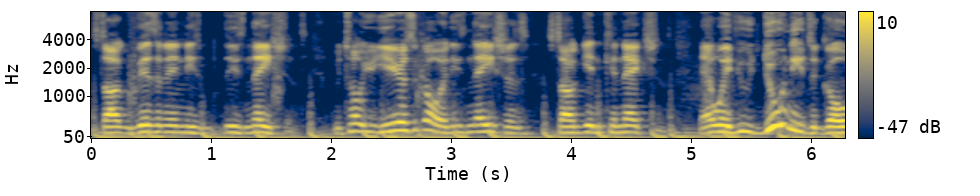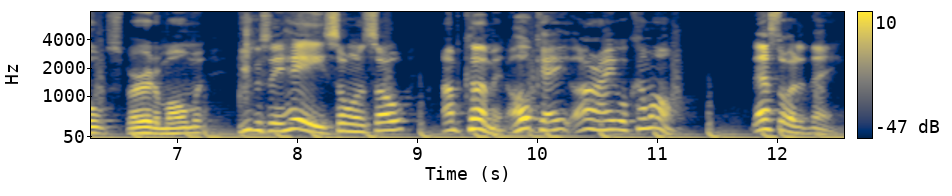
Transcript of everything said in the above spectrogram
start visiting these these nations. We told you years ago, in these nations, start getting connections. That way, if you do need to go, spur the moment, you can say, "Hey, so and so, I'm coming." Okay, all right, well, come on. That sort of thing.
